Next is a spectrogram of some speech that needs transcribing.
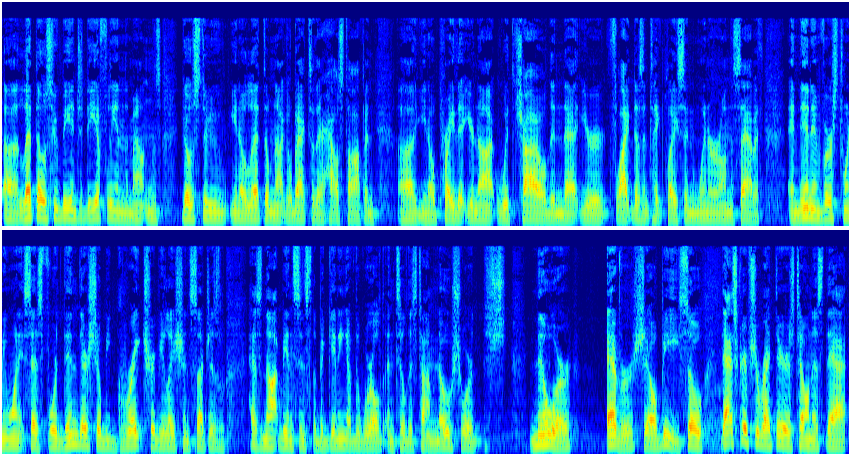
uh, let those who be in Judea flee in the mountains." Goes through, you know, let them not go back to their housetop, and uh, you know, pray that you're not with child and that your flight doesn't take place in winter on the Sabbath. And then in verse 21 it says, "For then there shall be great tribulation, such as has not been since the beginning of the world until this time, no short, nor ever shall be." So that scripture right there is telling us that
